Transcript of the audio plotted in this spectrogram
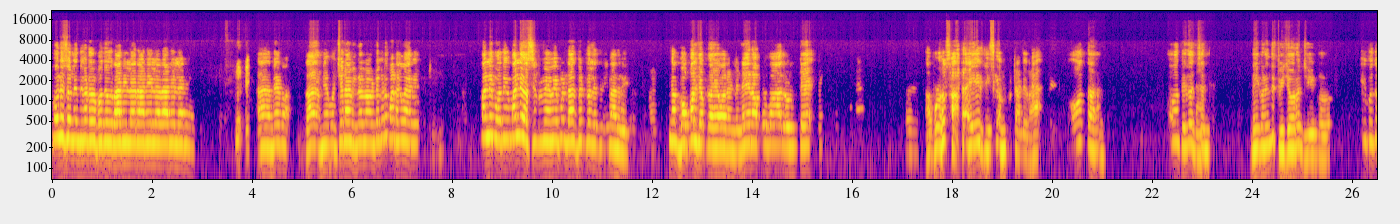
పోలీసు ఎందుకంటారు ఎందుకంటే పొద్దు రానిలే రానిలే రానిలే అని. మేము మేము వచ్చినా ఇళ్ళలో ఉంటే కూడా పండగ వారి మళ్ళీ పోతే మళ్ళీ వస్తుంది. మేము ఎప్పుడు దాచి పెట్టుకోలేదు ఈ మాదిరి. ఇంకా గొప్పలు చెప్తారు ఎవరండి నేను అప్పుడు మాదిరి ఉంటే అప్పుడు సారాయి తీసుకెళ్ళుకుంటాడు రా. ఓత ఓత ఇది వచ్చింది. నీకు ఉంది ఫ్యూచర్ జీప్ లేకపోతే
